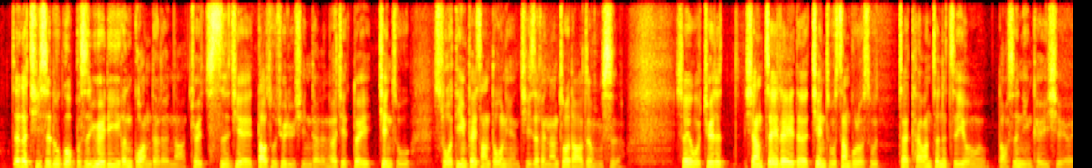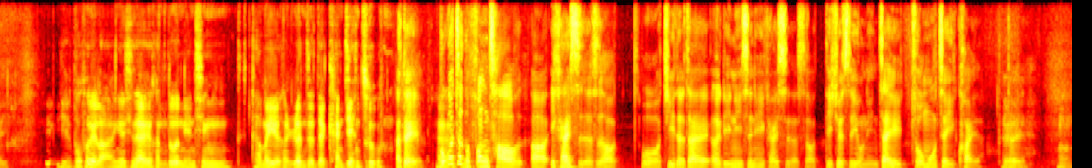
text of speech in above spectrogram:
这个其实如果不是阅历很广的人啊，就世界到处去旅行的人，而且对建筑锁定非常多年，其实很难做到这种事。所以我觉得像这类的建筑三部的书，在台湾真的只有老师您可以写而已。也不会啦，因为现在有很多年轻，他们也很认真在看建筑啊。对，不过这个风潮呃一开始的时候，我记得在二零零四年一开始的时候，的确是有您在琢磨这一块的。对，对嗯。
